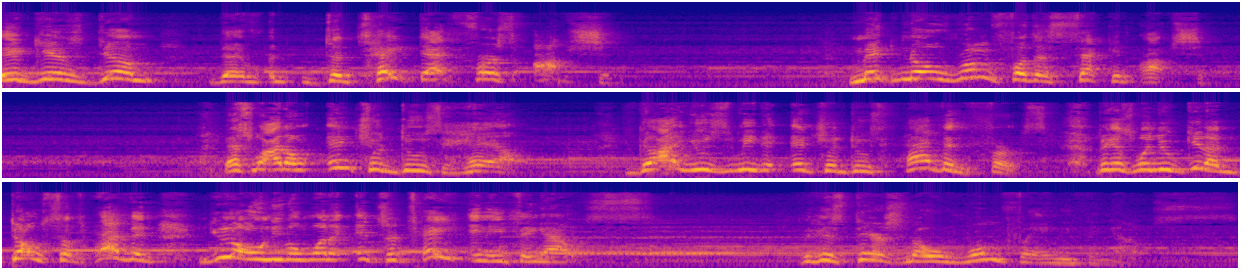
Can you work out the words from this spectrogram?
It gives them the, to take that first option. Make no room for the second option. That's why I don't introduce hell. God used me to introduce heaven first. Because when you get a dose of heaven, you don't even want to entertain anything else. Because there's no room for anything else.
